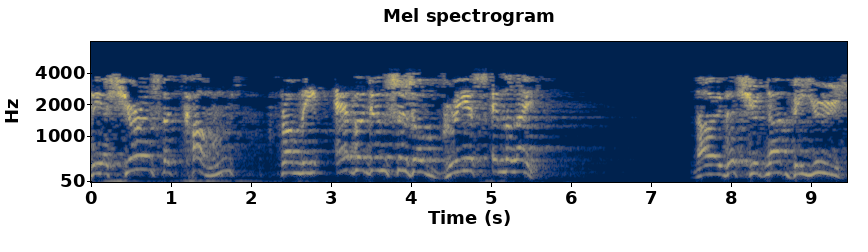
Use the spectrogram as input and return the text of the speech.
the assurance that comes from the evidences of grace in the life. Now, this should not be used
